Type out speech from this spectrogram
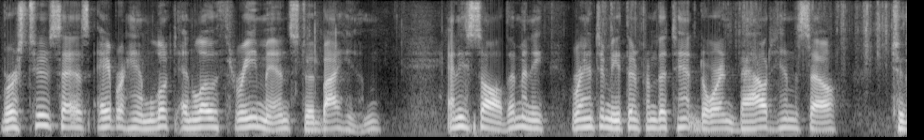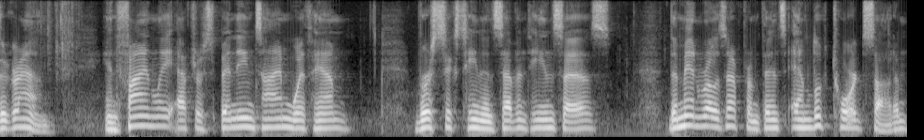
verse 2 says Abraham looked, and lo, three men stood by him. And he saw them, and he ran to meet them from the tent door and bowed himself to the ground. And finally, after spending time with him, verse 16 and 17 says, The men rose up from thence and looked toward Sodom,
